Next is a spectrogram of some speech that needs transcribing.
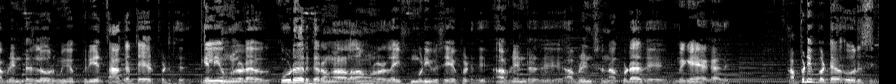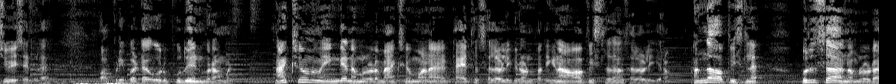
அப்படின்றதுல ஒரு மிகப்பெரிய தாக்கத்தை ஏற்படுத்துது. கேள்வி உங்களோட கூட இருக்கிறவங்களால தான் உங்களோட லைஃப் முடிவு செய்யப்படுது. அப்படின்றது அப்படின்னு சொன்னால் கூட அது மிகையாகாது. அப்படிப்பட்ட ஒரு சுச்சுவேஷனில் அப்படிப்பட்ட ஒரு புது என்விரான்மெண்ட் மேக்ஸிமம் நம்ம எங்கே நம்மளோட மேக்ஸிமமான டயத்தை செலவழிக்கிறோம்னு பார்த்தீங்கன்னா ஆஃபீஸில் தான் செலவழிக்கிறோம். அந்த ஆஃபீஸில் புதுசாக நம்மளோட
